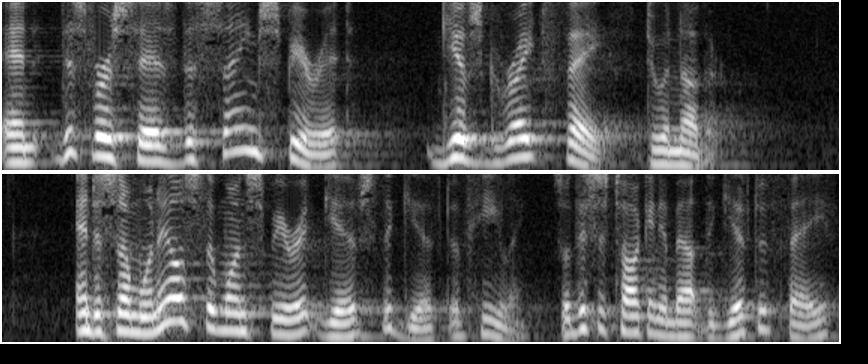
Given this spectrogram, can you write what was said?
And this verse says, The same Spirit gives great faith to another. And to someone else, the one Spirit gives the gift of healing. So this is talking about the gift of faith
